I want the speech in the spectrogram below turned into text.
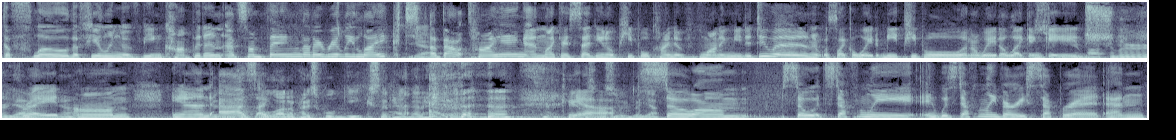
the flow, the feeling of being competent at something that I really liked Yeah. about tying. And like I said, you know, people kind of wanting me to do it, and it was like a way to meet people and a way to like engage. popular, yeah, right. yeah. Um, and There's as a whole I lot of high school geeks that had that happen. Chaos ensued, but yeah. So um so it's definitely it was definitely very separate. And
